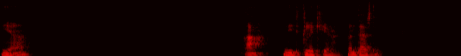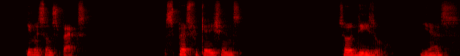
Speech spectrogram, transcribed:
Yeah. Ah need to click here. Fantastic. Give me some specs specifications so diesel yes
